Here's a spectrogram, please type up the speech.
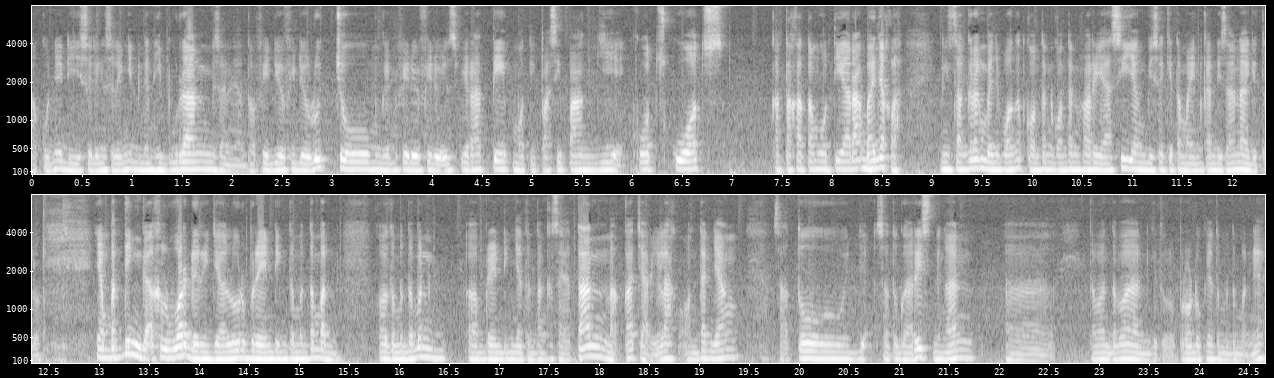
akunnya diseling-selingin dengan hiburan misalnya atau video-video lucu mungkin video-video inspiratif motivasi pagi quotes quotes kata-kata mutiara banyak lah di Instagram banyak banget konten-konten variasi yang bisa kita mainkan di sana gitu loh. Yang penting nggak keluar dari jalur branding teman-teman. Kalau teman-teman uh, brandingnya tentang kesehatan maka carilah konten yang satu satu garis dengan uh, teman-teman gitu loh produknya teman-teman ya.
